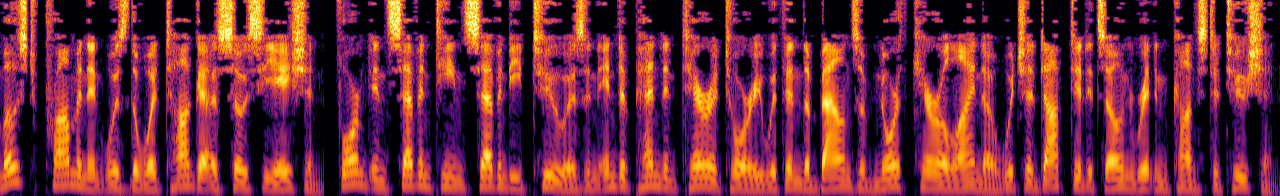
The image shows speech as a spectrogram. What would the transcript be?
Most prominent was the Watauga Association, formed in 1772 as an independent territory within the bounds of North Carolina which adopted its own written constitution.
